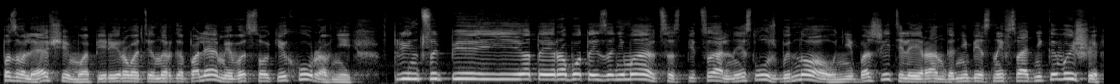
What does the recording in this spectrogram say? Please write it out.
позволяющую им оперировать энергополями высоких уровней, принципе, этой работой занимаются специальные службы, но у небожителей ранга Небесный Всадник и выше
